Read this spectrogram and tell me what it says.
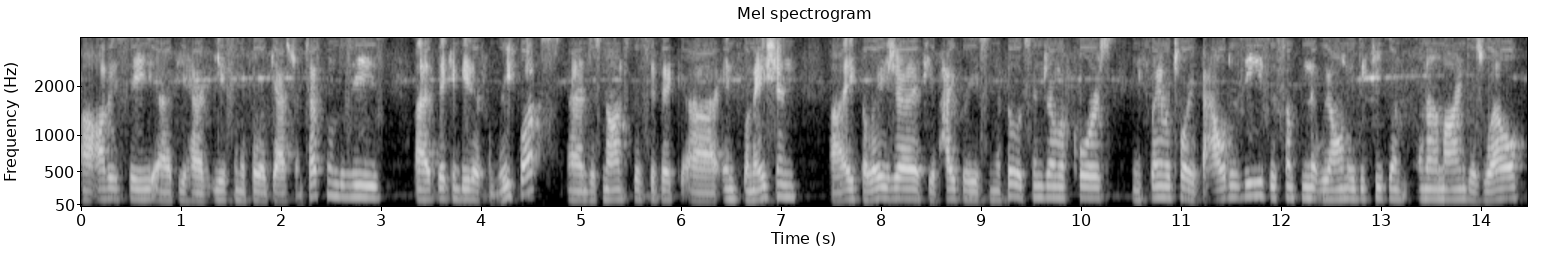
Uh, obviously, uh, if you have eosinophilic gastrointestinal disease, uh, they can be there from reflux and just nonspecific uh, inflammation. achalasia, if you have hypereosinophilic syndrome, of course. Inflammatory bowel disease is something that we all need to keep in, in our minds as well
